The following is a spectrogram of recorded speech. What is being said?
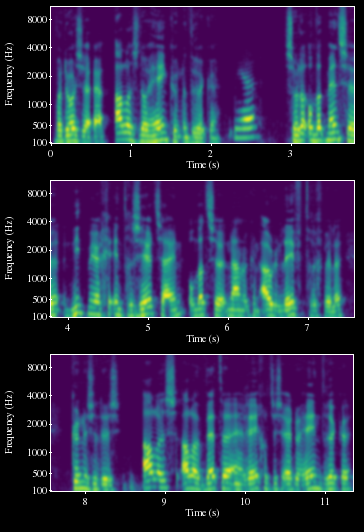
waardoor ze er alles doorheen kunnen drukken. Ja, Zodat, omdat mensen niet meer geïnteresseerd zijn, omdat ze namelijk hun oude leven terug willen, kunnen ze dus alles, alle wetten en regeltjes er doorheen drukken.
